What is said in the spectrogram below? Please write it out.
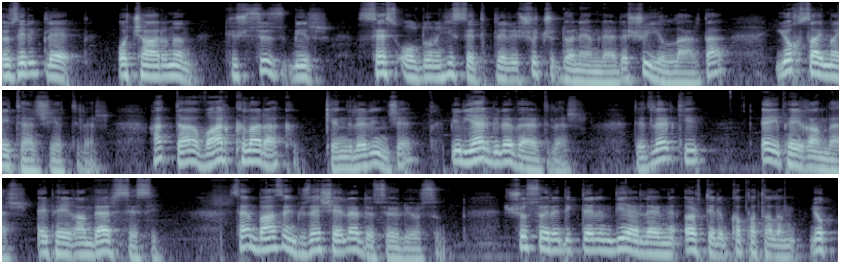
özellikle o çağrının güçsüz bir ses olduğunu hissettikleri şu dönemlerde, şu yıllarda yok saymayı tercih ettiler. Hatta var kılarak kendilerince bir yer bile verdiler. Dediler ki ey peygamber, ey peygamber sesi sen bazen güzel şeyler de söylüyorsun. Şu söylediklerin diğerlerini örtelim, kapatalım, yok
